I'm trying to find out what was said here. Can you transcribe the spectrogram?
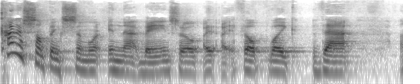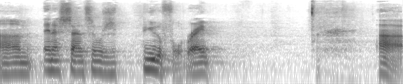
kind of something similar in that vein. So I, I felt like that um, in a sense, it was beautiful, right? Uh,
